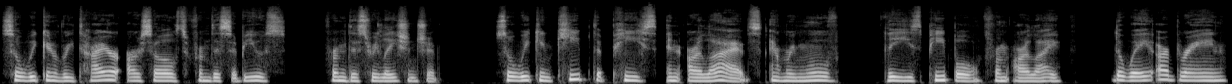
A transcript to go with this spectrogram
so we can retire ourselves from this abuse, from this relationship, so we can keep the peace in our lives and remove these people from our life. The way our brain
